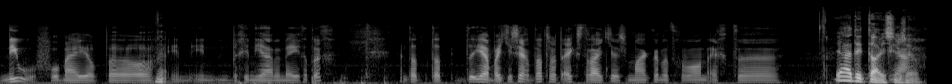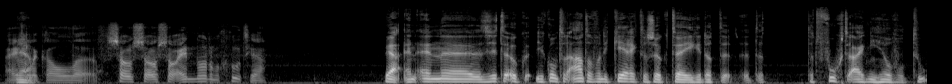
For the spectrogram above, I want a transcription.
nieuw voor mij op, Ja. in, in begin jaren negentig. En dat, dat, ja, wat je zegt, dat soort extraatjes maakten het gewoon echt. eh, Ja, details en ja, zo. Ja. eigenlijk al eh, zo, zo, zo enorm goed, ja. Ja, en, en eh, er zitten ook, je komt een aantal van die characters ook tegen. Dat, dat, dat, dat voegt eigenlijk niet heel veel toe.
